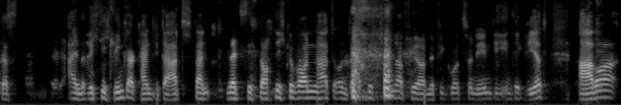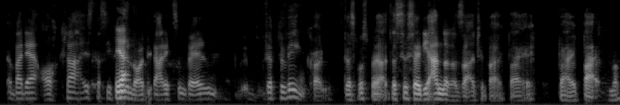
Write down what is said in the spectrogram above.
dass ein richtig linker Kandidat dann letztlich doch nicht gewonnen hat und da ist schon dafür, eine Figur zu nehmen, die integriert, aber bei der auch klar ist, dass sie viele ja. Leute gar nicht zum Wählen wird bewegen können. Das muss man, das ist ja die andere Seite bei bei bei beiden. Ne?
